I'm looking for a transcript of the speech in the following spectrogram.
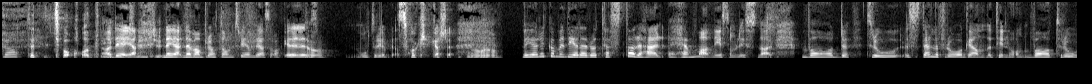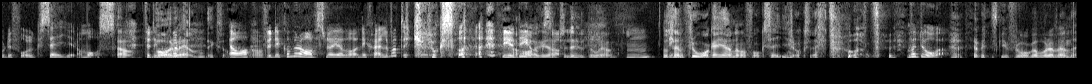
pratig? Ja, det, Ja, det är jag. När, jag. när man pratar om trevliga saker, eller Ja. Otrevliga saker kanske. Ja, ja. Men jag rekommenderar er att testa det här hemma, ni som lyssnar. Vad tror, ställ frågan till någon. Vad tror du folk säger om oss? Ja, För det var kommer- och en liksom. Ja, ja. för det kommer att avslöja vad ni själva tycker också. Det är ju det Ja, också. Mm. absolut. Då, ja. Och sen fråga gärna vad folk säger också efteråt. Vadå? Vi ska ju fråga våra vänner.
